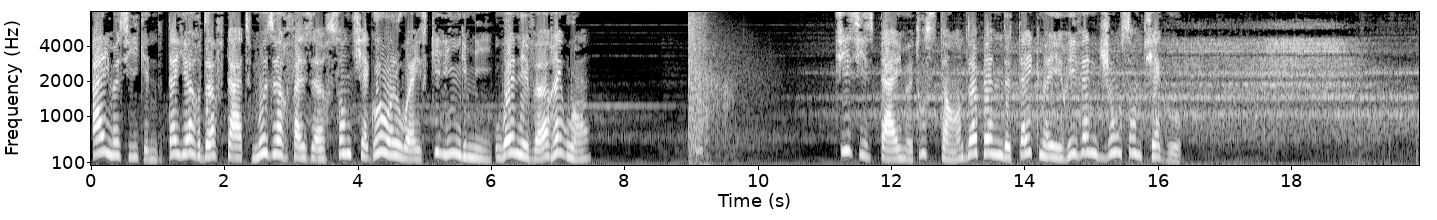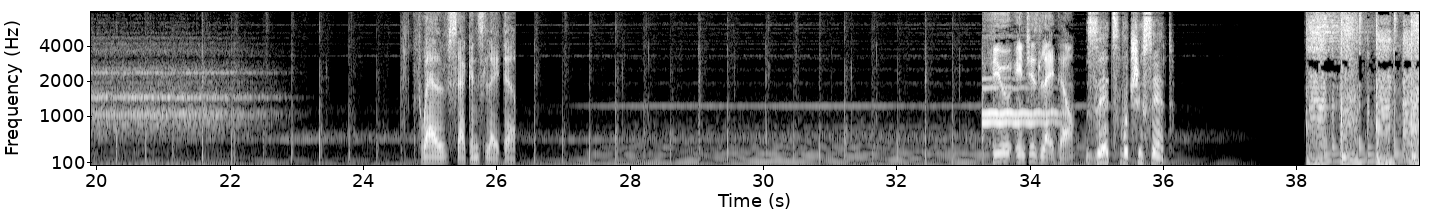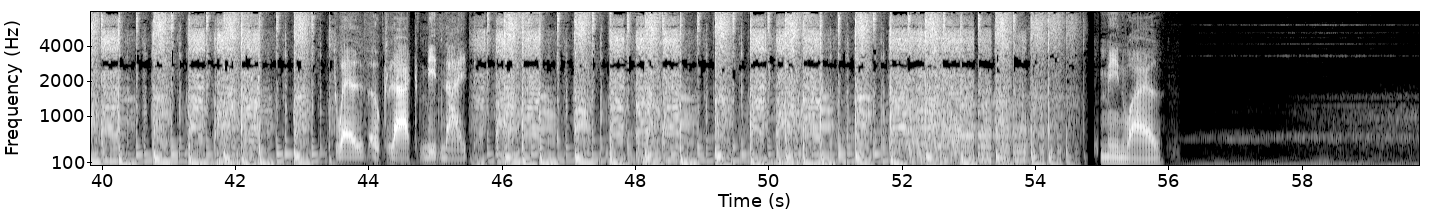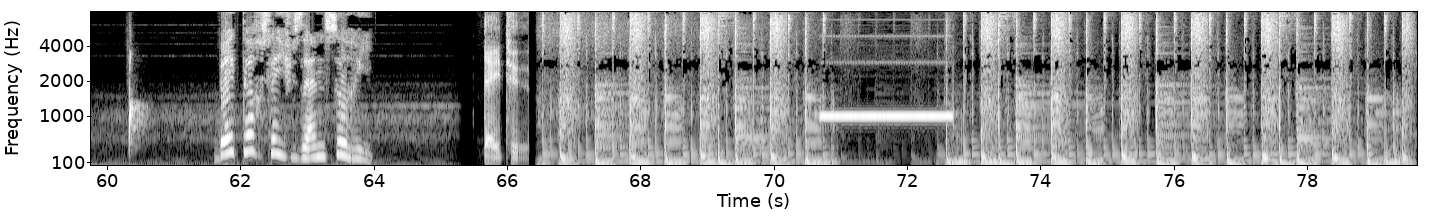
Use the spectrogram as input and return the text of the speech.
I'm sick and tired of that mother father Santiago always killing me, whenever I want. This is time to stand up and take my revenge on Santiago. Twelve seconds later. Few inches later. That's what she said. Twelve o'clock midnight. Meanwhile, Better safe than sorry. day two.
